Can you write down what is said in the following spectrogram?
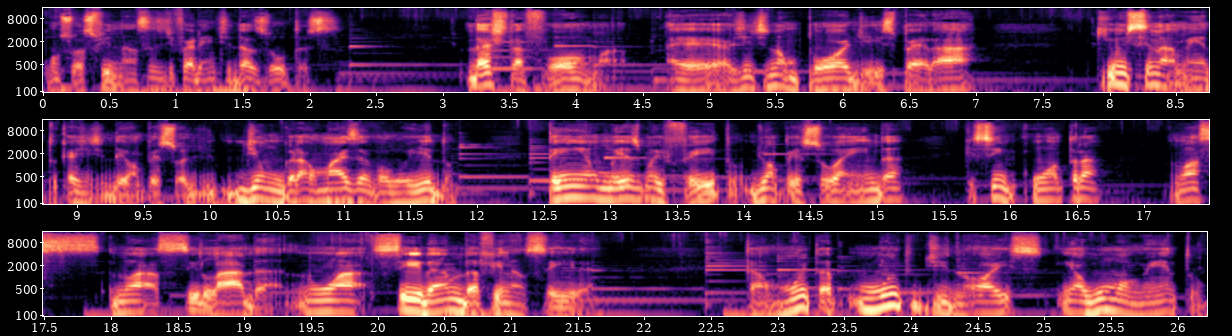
com suas finanças diferente das outras. desta forma, é, a gente não pode esperar que o ensinamento que a gente deu a uma pessoa de, um grau mais evoluído tenha o mesmo efeito de uma pessoa ainda que se encontra numa, numa cilada, numa ciranda financeira. Então, muita, muito de nós, em algum momento,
